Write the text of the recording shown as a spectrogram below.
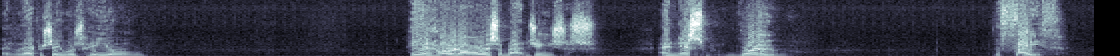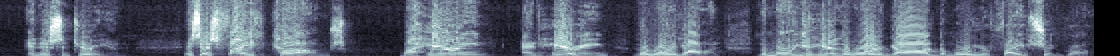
that leprosy was healed. He had heard all this about Jesus. And this grew the faith in this centurion. It says faith comes by hearing and hearing the Word of God. The more you hear the Word of God, the more your faith should grow.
